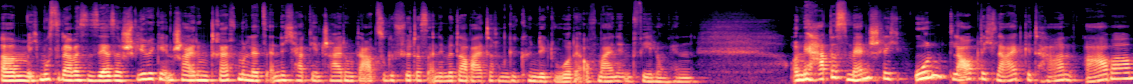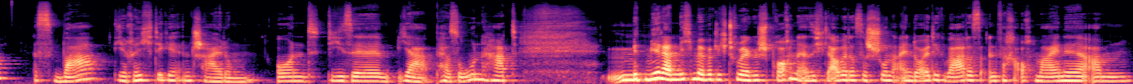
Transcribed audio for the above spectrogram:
Ähm, ich musste damals eine sehr, sehr schwierige Entscheidung treffen und letztendlich hat die Entscheidung dazu geführt, dass eine Mitarbeiterin gekündigt wurde, auf meine Empfehlung hin. Und mir hat es menschlich unglaublich leid getan, aber es war die richtige Entscheidung. Und diese ja, Person hat mit mir dann nicht mehr wirklich drüber gesprochen. Also ich glaube, dass es schon eindeutig war, dass einfach auch meine ähm,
